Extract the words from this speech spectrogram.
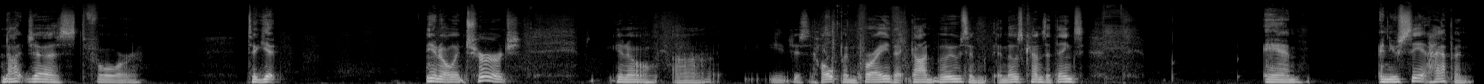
not just for to get, you know, in church, you know, uh, you just hope and pray that God moves and, and those kinds of things. And and you see it happen.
